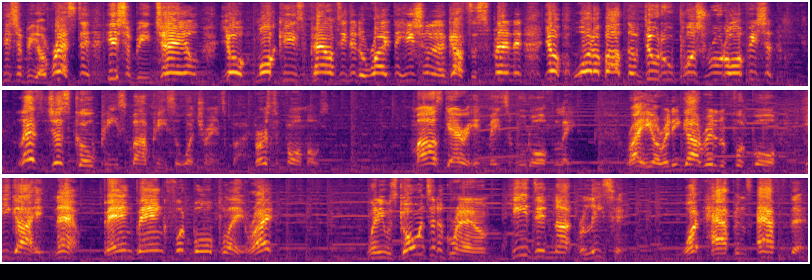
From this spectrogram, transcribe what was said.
he should be arrested. He should be jailed. Yo, Maurkice Pouncey did the right thing. He shouldn't have got suspended. Yo, what about the dude who pushed Rudolph? He should. Let's just go piece by piece of what transpired. First and foremost, Myles Garrett hit Mason Rudolph late. Right? He already got rid of the football. He got hit. Now, bang bang football play, right? When he was going to the ground, he did not release him. What happens after that?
